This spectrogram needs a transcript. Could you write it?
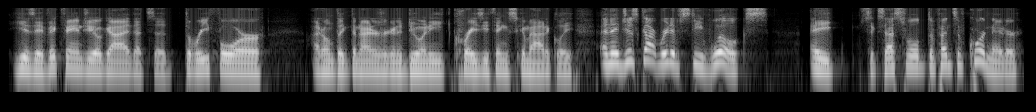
He is a Vic Fangio guy that's a 3 4. I don't think the Niners are going to do any crazy things schematically. And they just got rid of Steve Wilks, a successful defensive coordinator,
